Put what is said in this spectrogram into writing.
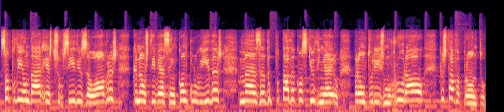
Só podiam dar estes subsídios a obras que não estivessem concluídas, mas a deputada conseguiu dinheiro para um turismo rural que estava pronto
